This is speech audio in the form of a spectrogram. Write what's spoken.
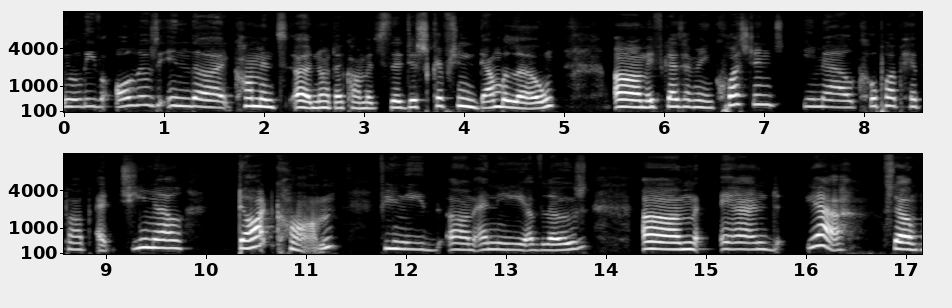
We will leave all those in the comments, uh, not the comments, the description down below. Um, if you guys have any questions, email copophiphop at gmail.com if you need um, any of those. Um, and yeah, so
